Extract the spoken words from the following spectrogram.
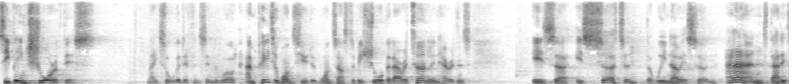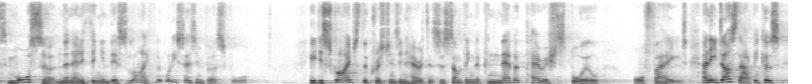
See, being sure of this makes all the difference in the world. And Peter wants, you to, wants us to be sure that our eternal inheritance is, uh, is certain, that we know it's certain, and that it's more certain than anything in this life. Look what he says in verse 4. He describes the Christian's inheritance as something that can never perish, spoil, or fade. And he does that because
